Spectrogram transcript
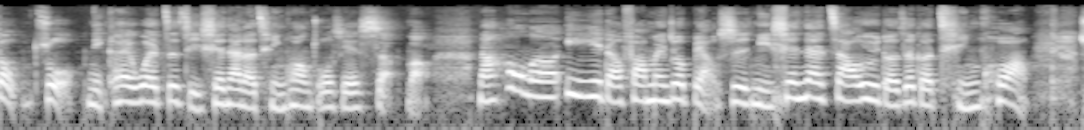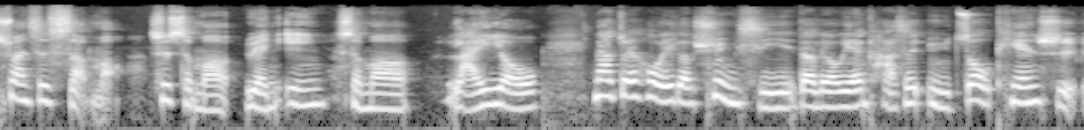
动作？你可以为自己现在的情况做些什么？然后呢，意义的方面就表示你现在遭遇的这个情况算是什么？是什么原因？什么？来由，那最后一个讯息的留言卡是宇宙天使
